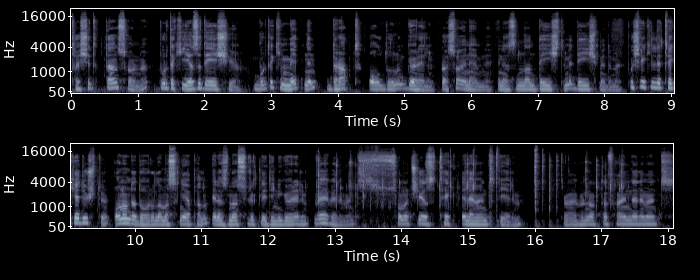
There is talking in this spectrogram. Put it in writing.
taşıdıktan sonra buradaki yazı değişiyor. Buradaki metnin dropped olduğunu görelim. Burası önemli. En azından değişti mi değişmedi mi? Bu şekilde teke düştü. Onun da doğrulamasını yapalım. En azından sürüklediğini görelim. Web element. Sonuç yazı tek element diyelim. Driver nokta find element.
